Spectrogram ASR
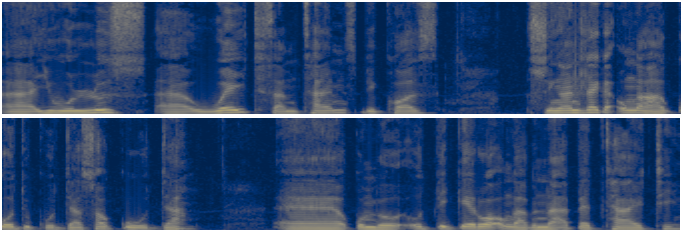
uh, you will lose uh, weight sometimes because swi nga endleka u nga ha koti ku dya swakudya eh kumbe u tikeriwa u nga vi na appetite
